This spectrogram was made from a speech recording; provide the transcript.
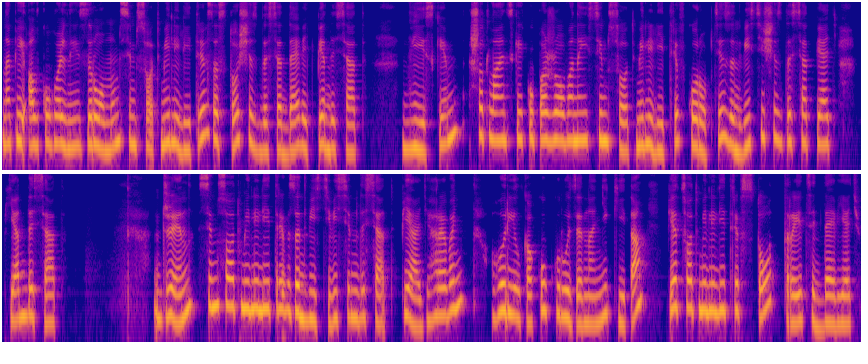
Напій алкогольний з ромом 700 мл за 169,50 Віскі шотландський купажований 700 мл в коробці за 265,50 Джин 700 мл за 285 гривень. Горілка кукурудзяна Нікіта 500 мл 139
